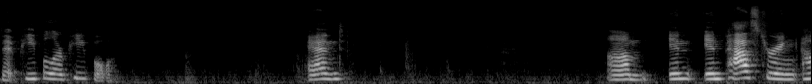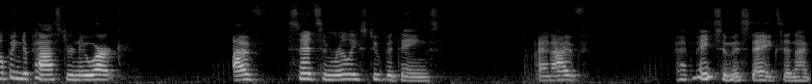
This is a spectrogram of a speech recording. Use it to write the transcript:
that people are people. And um, in in pastoring, helping to pastor Newark, I've said some really stupid things, and I've I've made some mistakes and I've,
